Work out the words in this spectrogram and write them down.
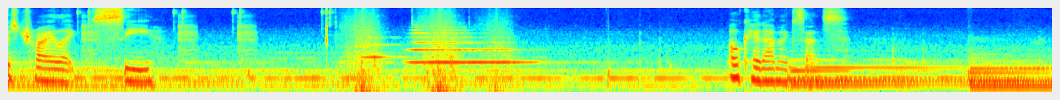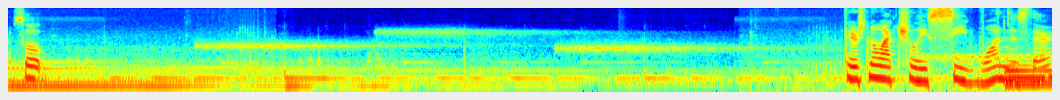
Just try like C. Okay, that makes sense. So There's no actually C1, is there?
